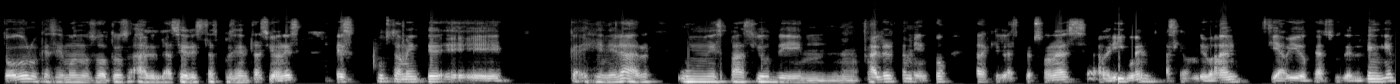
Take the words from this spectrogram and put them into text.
Todo lo que hacemos nosotros al hacer estas presentaciones es justamente eh, generar un espacio de mm, alertamiento para que las personas averigüen hacia dónde van, si ha habido casos del dengue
